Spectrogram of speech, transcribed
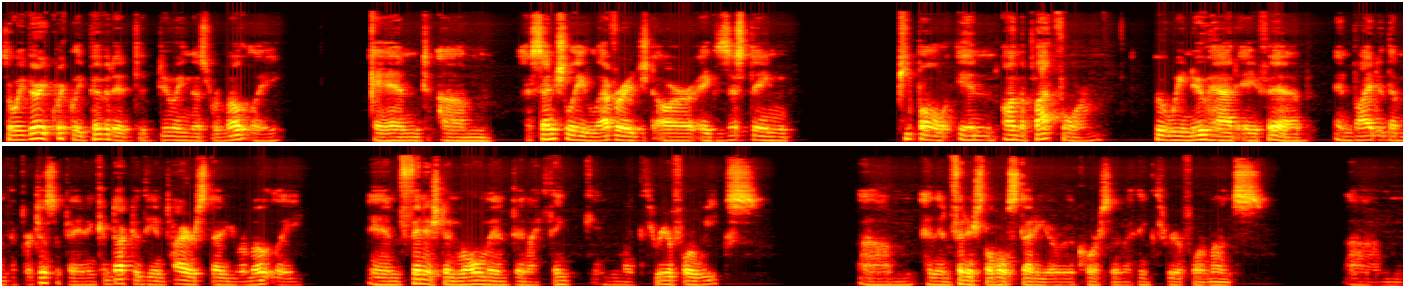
So we very quickly pivoted to doing this remotely and um, essentially leveraged our existing people in on the platform who we knew had AFib, invited them to participate, and conducted the entire study remotely and finished enrollment in I think in like three or four weeks, um, and then finished the whole study over the course of I think three or four months. Um,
